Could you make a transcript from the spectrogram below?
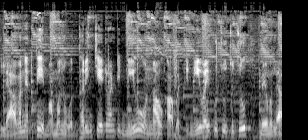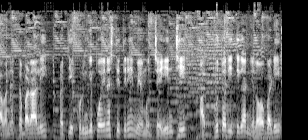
లేవనెత్తి మమ్మల్ని ఉద్ధరించేటువంటి నీవు ఉన్నావు కాబట్టి నీ వైపు చూచుచూ మేము లేవనెత్తబడాలి. ప్రతి కృంగిపోయిన స్థితిని మేము జయించి అద్భుత రీతిగా నిలవబడి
